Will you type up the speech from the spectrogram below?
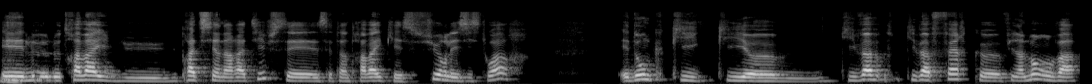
Mm. Et le, le, travail du, du praticien narratif, c'est un travail qui est sur les histoires et donc qui, qui, euh, qui, va, qui va faire que finalement on va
